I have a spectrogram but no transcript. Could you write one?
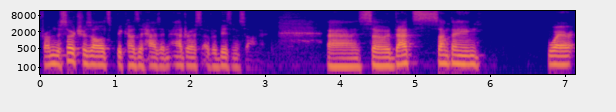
from the search results because it has an address of a business on it. Uh, so that's something where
